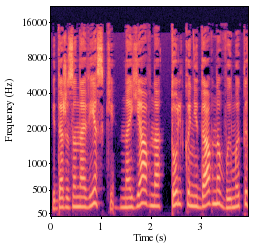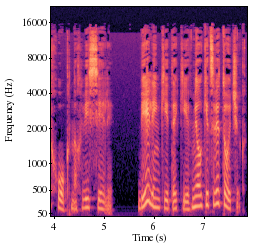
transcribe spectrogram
И даже занавески на явно только недавно вымытых окнах висели. Беленькие такие, в мелкий цветочек.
